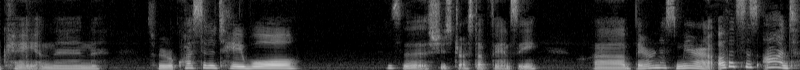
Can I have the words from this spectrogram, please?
Okay, and then so we requested a table. Who's this? She's dressed up fancy. Uh, Baroness Mira. Oh, that's his aunt.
